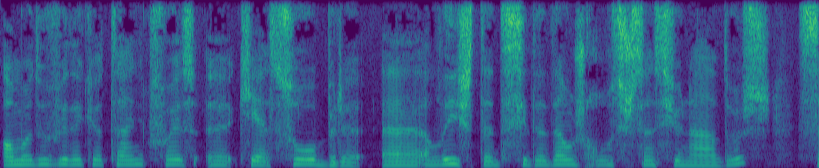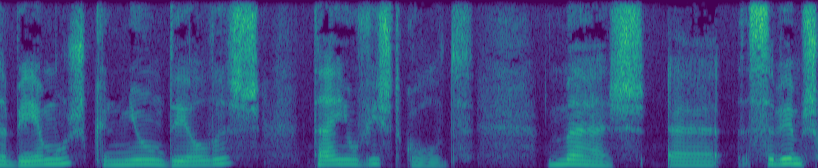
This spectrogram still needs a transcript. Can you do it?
Há uma dúvida que eu tenho que, foi, eh, que é sobre a, a lista de cidadãos russos sancionados. Sabemos que nenhum deles tem um visto gold. Mas uh, sabemos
